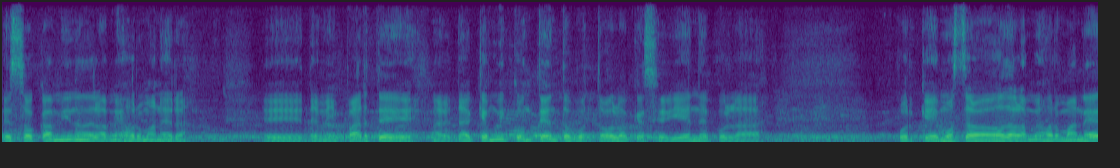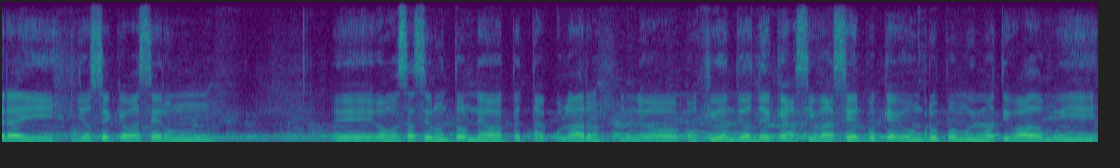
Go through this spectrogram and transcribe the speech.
eso camine de la mejor manera. De mi parte, la verdad que muy contento por todo lo que se viene, por la, porque hemos trabajado de la mejor manera y yo sé que va a ser un, eh, vamos a hacer un torneo espectacular. Yo confío en Dios de que así va a ser porque veo un grupo muy motivado, muy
